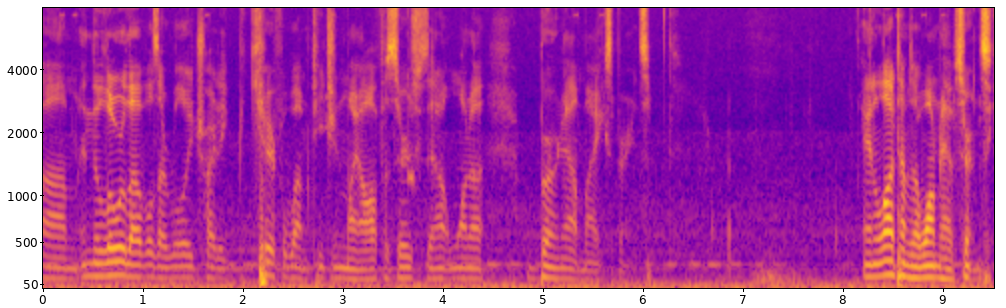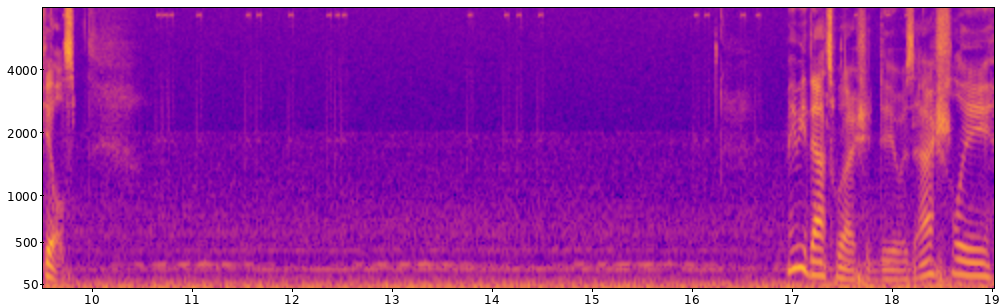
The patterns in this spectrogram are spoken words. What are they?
Um, in the lower levels, I really try to be careful what I'm teaching my officers because I don't want to burn out my experience. And a lot of times I want them to have certain skills. Maybe that's what I should do, is actually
